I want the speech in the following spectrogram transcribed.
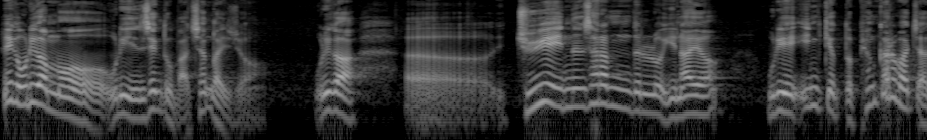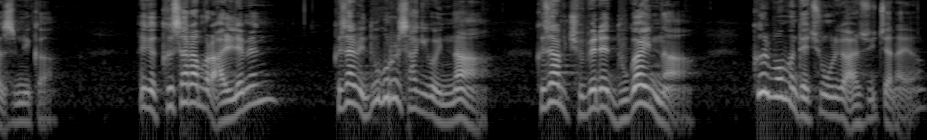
그러니까 우리가 뭐 우리 인생도 마찬가지죠. 우리가 어, 주위에 있는 사람들로 인하여 우리의 인격도 평가를 받지 않습니까? 그러니까 그 사람을 알려면 그 사람이 누구를 사귀고 있나, 그 사람 주변에 누가 있나, 그걸 보면 대충 우리가 알 수 있잖아요.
